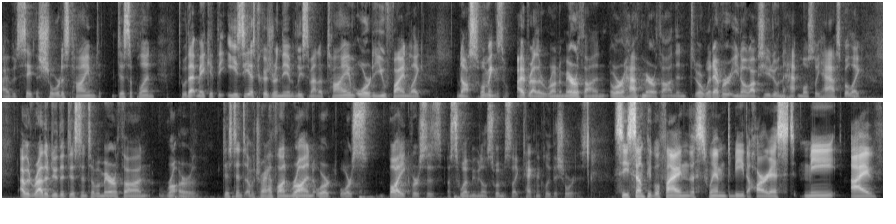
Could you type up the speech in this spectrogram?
I would say the shortest timed discipline, would that make it the easiest because you're in the least amount of time, or do you find like no swimming is I'd rather run a marathon or a half marathon than or whatever you know obviously you're doing the ha- mostly halves, but like I would rather do the distance of a marathon run or distance of a triathlon run or or bike versus a swim, even though swim's like technically the shortest. see some people find the swim to be the hardest. Me i've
